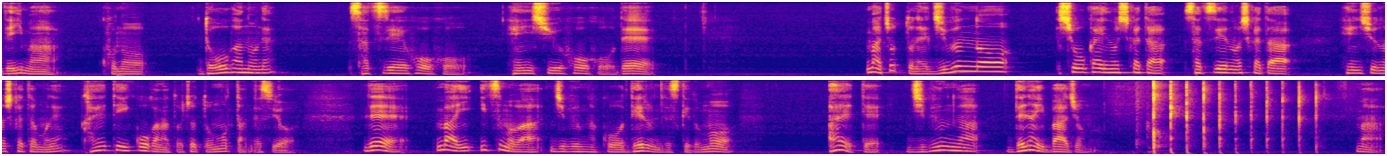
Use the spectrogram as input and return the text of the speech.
で今この動画のね撮影方法編集方法でまあちょっとね自分の紹介の仕方撮影の仕方編集の仕方もね変えていこうかなとちょっと思ったんですよ。でまあいつもは自分がこう出るんですけどもあえて自分が出ないバージョンま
